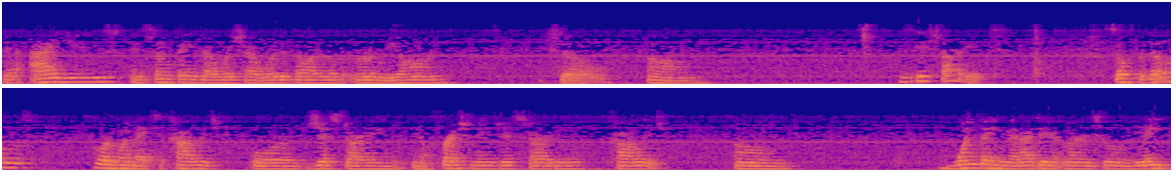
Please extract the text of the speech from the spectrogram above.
that I use and some things I wish I would have thought of early on. So, um, let's get started. So for those who are going back to college or just starting, you know, freshmen just starting college, um, one thing that I didn't learn till late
